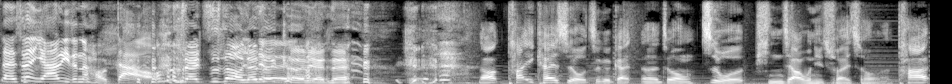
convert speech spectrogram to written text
男生的压力真的好大哦，才知道男生可怜的。对，然后他一开始有这个感，呃，这种自我评价问题出来之后呢，他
